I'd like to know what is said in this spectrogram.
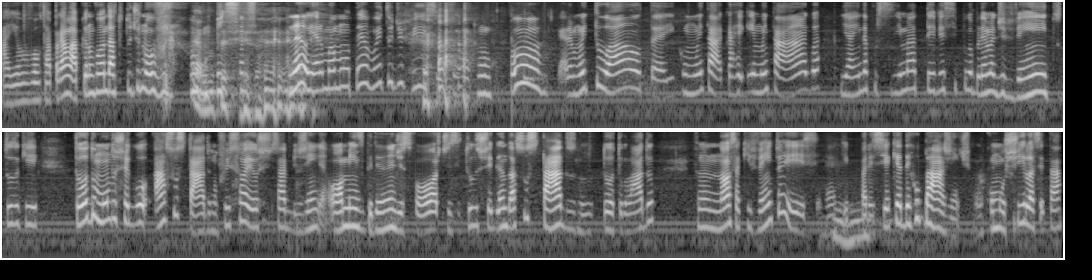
Aí eu vou voltar para lá, porque eu não vou andar tudo de novo. Não. É, não precisa. não, e era uma montanha muito difícil. Assim, com, pô, era muito alta e com muita. Carreguei muita água e ainda por cima teve esse problema de vento, tudo que. Todo mundo chegou assustado, não fui só eu, sabe? Gente, homens grandes, fortes e tudo chegando assustados no, do outro lado falando, nossa, que vento é esse, né? Uhum. Que parecia que ia derrubar a gente. Com mochila você está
